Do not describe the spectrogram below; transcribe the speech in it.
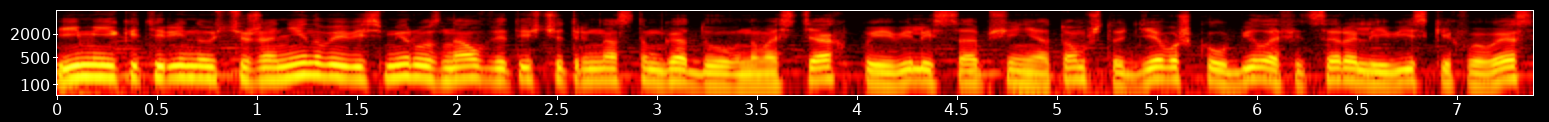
Имя Екатерины Устюжаниновой весь мир узнал в 2013 году. В новостях появились сообщения о том, что девушка убила офицера ливийских ВВС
